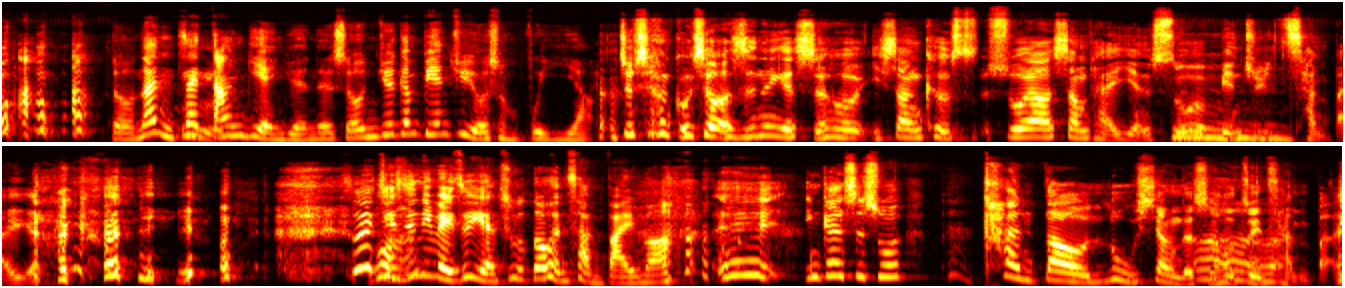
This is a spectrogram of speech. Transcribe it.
对，那你在当演员的时候，嗯、你觉得跟编剧有什么不一样？就像国秀老师那个时候一上课说要上台演，所有编剧惨白给他看一样。嗯、所以其实你每次演出都很惨白吗？哎，应该是说。看到录像的时候最惨白。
